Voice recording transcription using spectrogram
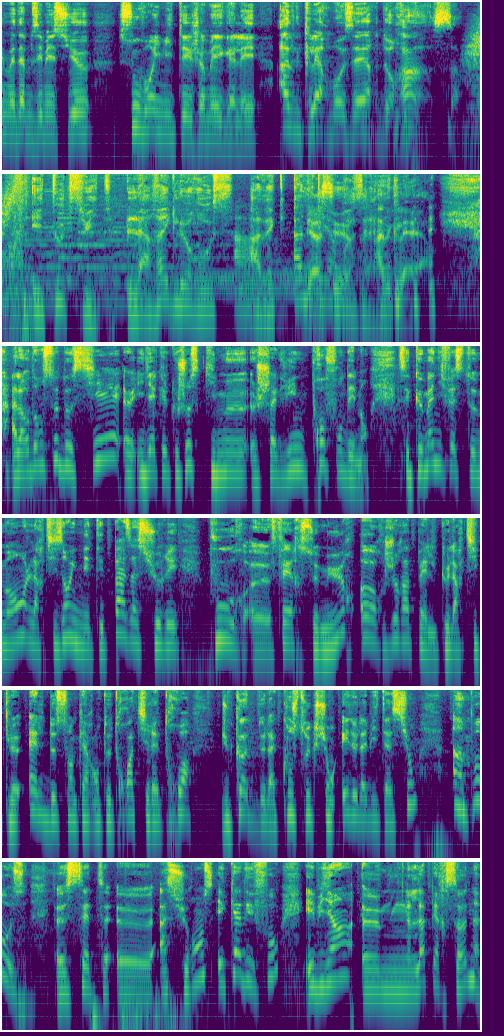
mesdames et messieurs, souvent imitée, jamais égalée, Anne-Claire Moser de Reims. Et tout de suite, la règle rousse Ah. avec Bien Anne-Claire sûr, Moser. Anne-Claire. Alors dans ce dossier, euh, il y a quelque chose qui me chagrine profondément. C'est que manifestement, l'artisan, il n'était pas assuré pour euh, faire ce mur. Or, je rappelle que l'article L243-3 du Code de la construction et de l'habitation impose euh, cette euh, assurance et qu'à défaut, eh bien, euh, la personne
